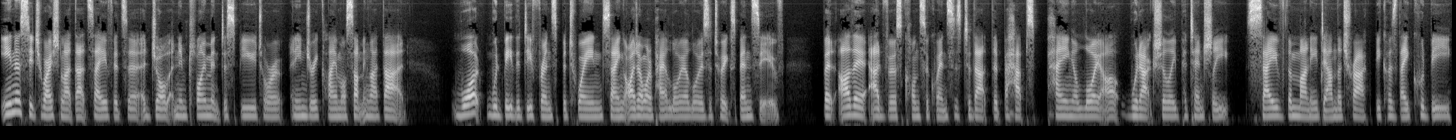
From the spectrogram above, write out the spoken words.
In a situation like that, say if it's a, a job, an employment dispute or an injury claim or something like that, what would be the difference between saying, I don't want to pay a lawyer, lawyers are too expensive, but are there adverse consequences to that that perhaps paying a lawyer would actually potentially save them money down the track because they could be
